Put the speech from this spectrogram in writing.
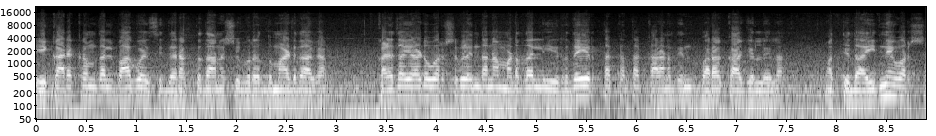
ಈ ಕಾರ್ಯಕ್ರಮದಲ್ಲಿ ಭಾಗವಹಿಸಿದ್ದೆ. ರಕ್ತದಾನ ಶಿಬಿರದ್ದು ಮಾಡಿದಾಗ ಕಳೆದ ಎರಡು ವರ್ಷಗಳಿಂದ ನಮ್ಮ ಮಠದಲ್ಲಿ ಇರದೇ ಇರತಕ್ಕಂಥ ಕಾರಣದಿಂದ ಬರೋಕ್ಕಾಗಿರಲಿಲ್ಲ. ಮತ್ತಿದು ಐದನೇ ವರ್ಷ.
